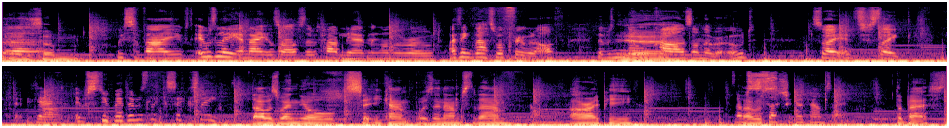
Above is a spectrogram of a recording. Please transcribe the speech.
yeah. Um... We survived. It was late at night as well, so there was hardly anything on the road. I think that's what threw it off. There was no yeah. cars on the road, so it's just like, yeah, it was stupid. There was like six lanes. That was when the old city camp was in Amsterdam. Oh. R.I.P. That, that was, was such a good campsite. The best.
